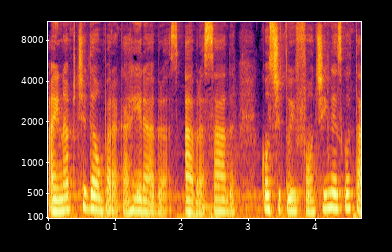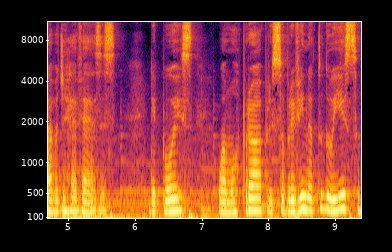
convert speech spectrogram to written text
a inaptidão para a carreira abraçada constitui fonte inesgotável de reveses. Depois, o amor próprio, sobrevindo a tudo isso,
